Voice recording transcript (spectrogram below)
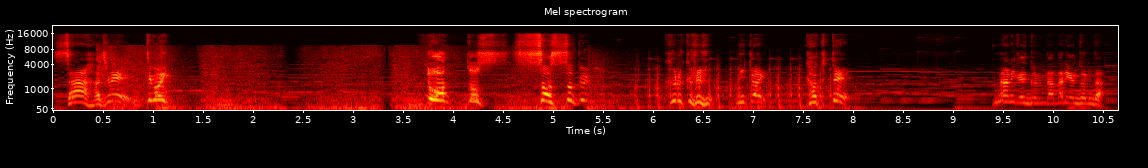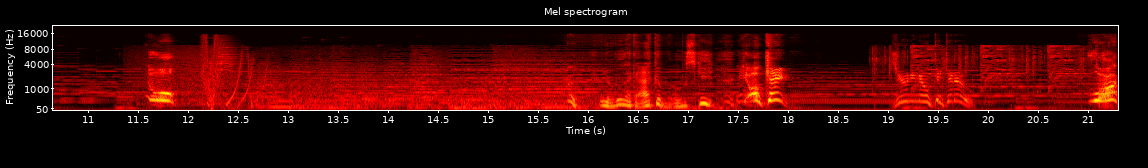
さあ始め。行ってこい。と早速くるくる2回確定。何が来るんだ？何が来るんだ？おっ！世の中悪夢お好きオッケー !12 の受けいける。うわ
